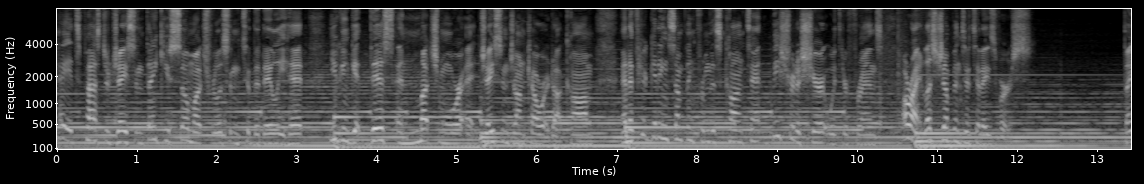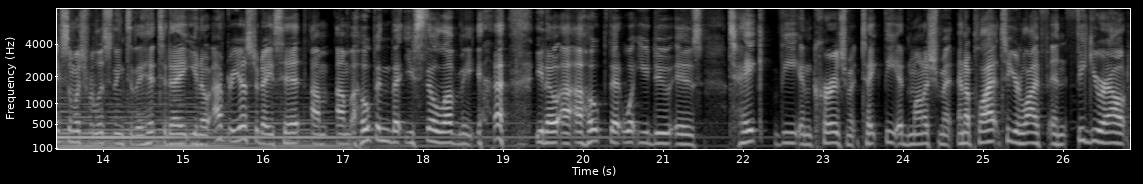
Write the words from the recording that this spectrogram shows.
Hey, it's Pastor Jason. Thank you so much for listening to the Daily Hit. You can get this and much more at jasonjohncowart.com. And if you're getting something from this content, be sure to share it with your friends. All right, let's jump into today's verse. Thanks so much for listening to the hit today. You know, after yesterday's hit, I'm I'm hoping that you still love me. you know, I, I hope that what you do is take the encouragement, take the admonishment, and apply it to your life and figure out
